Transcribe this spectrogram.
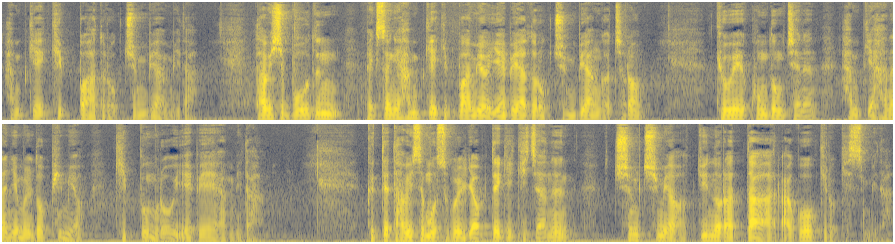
함께 기뻐하도록 준비합니다. 다윗이 모든 백성이 함께 기뻐하며 예배하도록 준비한 것처럼 교회 공동체는 함께 하나님을 높이며 기쁨으로 예배해야 합니다. 그때 다윗의 모습을 역대기 기자는 춤추며 뛰놀았다라고 기록했습니다.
